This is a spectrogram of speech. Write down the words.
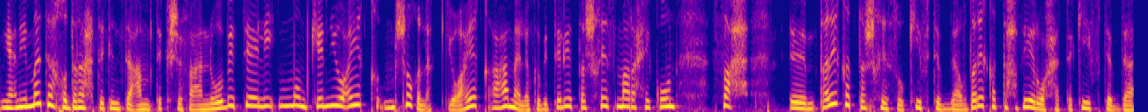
يعني ما تاخذ راحتك أنت عم تكشف عنه وبالتالي ممكن يعيق شغلك يعيق عملك وبالتالي التشخيص ما راح يكون صح. طريقة تشخيصه كيف تبدأ؟ وطريقة تحضيره حتى كيف تبدأ؟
